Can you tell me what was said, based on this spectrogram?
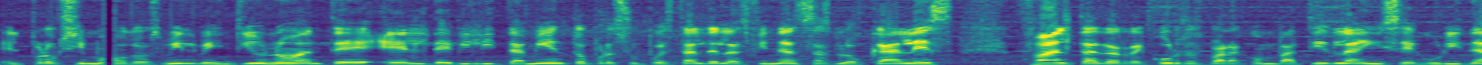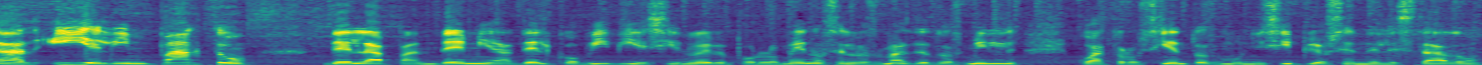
el próximo 2021 ante el debilitamiento presupuestal de las finanzas locales, falta de recursos para combatir la inseguridad y el impacto de la pandemia del COVID-19, por lo menos en los más de 2.400 municipios en el estado,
